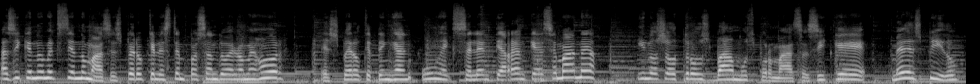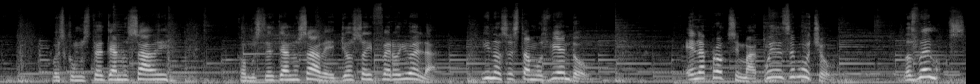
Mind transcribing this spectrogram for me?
Así que no me extiendo más, espero que le estén pasando de lo mejor, espero que tengan un excelente arranque de semana y nosotros vamos por más. Así que me despido, pues como usted ya lo sabe, como usted ya lo sabe, yo soy Feroyuela y nos estamos viendo en la próxima. Cuídense mucho. Nos vemos.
